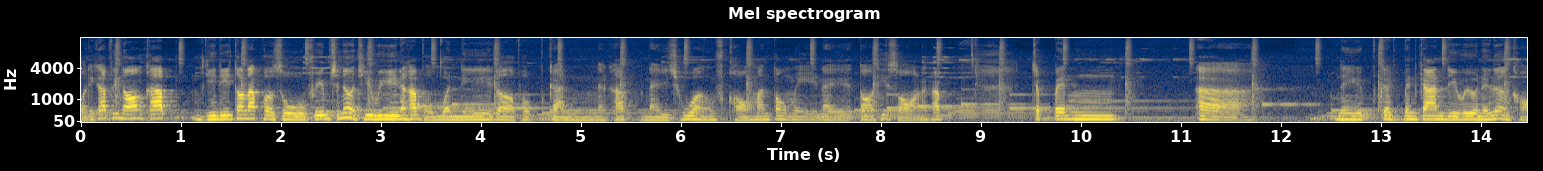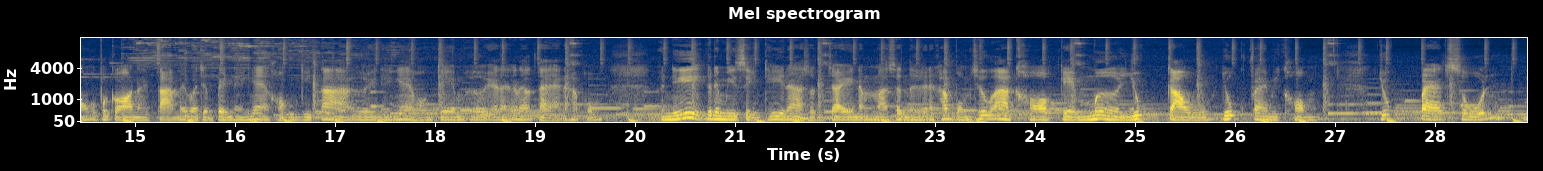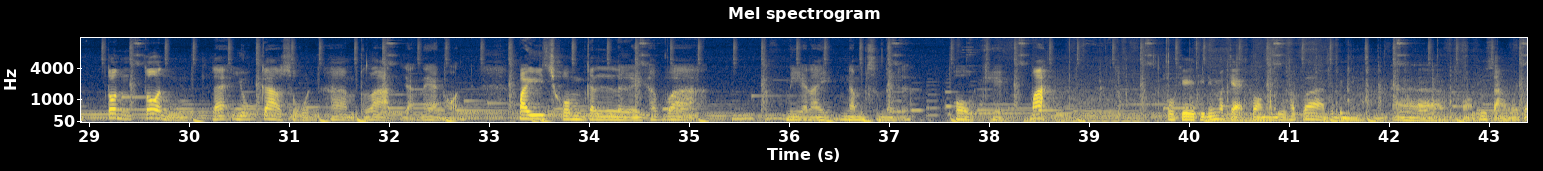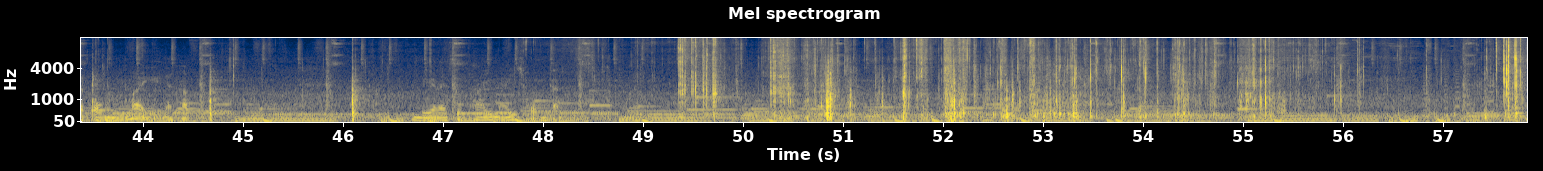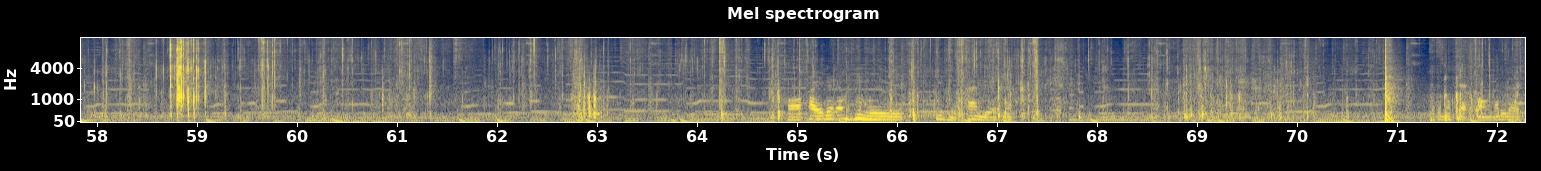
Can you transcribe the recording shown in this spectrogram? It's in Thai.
วัสดีครับพี่น้องครับ ยินดีต้อนรับเข้าสู่ฟิล์มช n แนลทีวีนะครับผมวันนี้ก็พบกันนะครับในช่วงของมันต้องมีในตอนที่2นะครับ จะเป็นอ่าในเป็นการรีวิวในเรื่องของอุปกรณ์ต่างๆ ไม่ว่าจะเป็นในแง่ของกีตาร์เอ่ยในแง่ของเกมเอ่ยอะไรก็แล้วแต่นะครับผมวันนี้ก็จะมีสิ่งที่น่าสนใจนำมาเสนอนะครับ ผมชื่อว่า Core Gamer ยุคเก่า ยุค Famicom ยุค 80 ต้นต้นๆ และยุค 90 ห้ามพลาดอย่างแน่นอน ไปชมกันเลยครับว่ามีอะไรนำเสนอ โอเค มา โอเค ทีนี้มาแกะกล่องกันดูครับว่าจะเป็นอของที่สั่งว่าจะตรงหรือไม่นะครับ มีอะไรเซอร์ไพรส์ไหมชมกัน ใครด้วยนะมือที่ถือข้างเดียวนะจะมาแกะกล่องกันเลย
